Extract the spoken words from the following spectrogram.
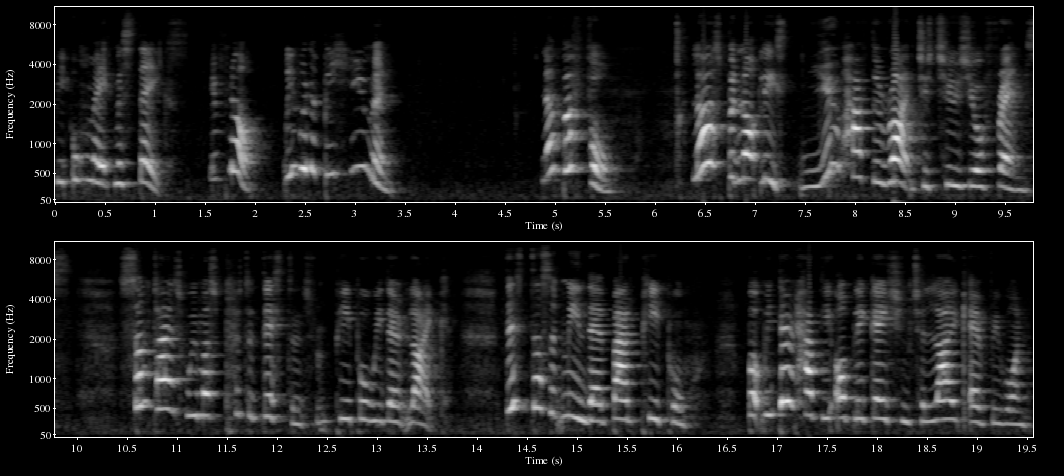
we all make mistakes. If not, we wouldn't be human. Number four. Last but not least, you have the right to choose your friends. Sometimes we must put a distance from people we don't like. This doesn't mean they're bad people, but we don't have the obligation to like everyone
